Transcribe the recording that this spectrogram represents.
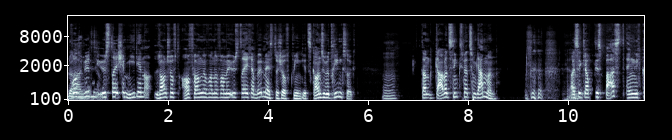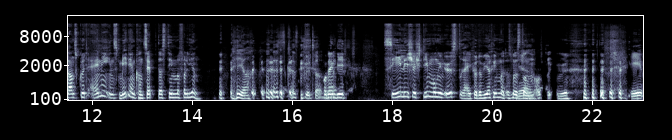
was würden die österreichische Medienlandschaft anfangen, wenn auf einmal Österreich eine Weltmeisterschaft gewinnt? Jetzt ganz übertrieben gesagt. Mhm. Dann gab es nichts mehr zum Jammern. ja. Also ich glaube, das passt eigentlich ganz gut ein ins Medienkonzept, dass die immer verlieren. ja, das kannst du gut haben. Oder in die seelische Stimmung in Österreich oder wie auch immer, dass man es ja. dann ausdrücken will. eh,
